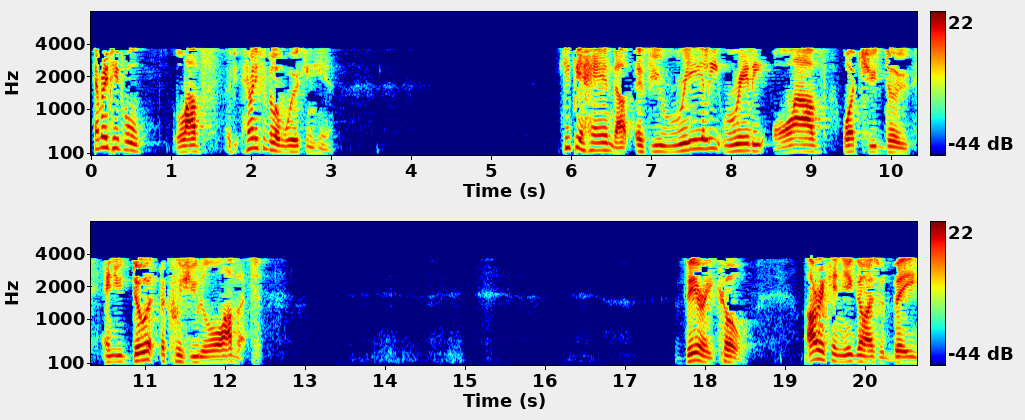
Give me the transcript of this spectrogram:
How many people love, how many people are working here? Keep your hand up if you really, really love what you do and you do it because you love it. Very cool. I reckon you guys would be,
